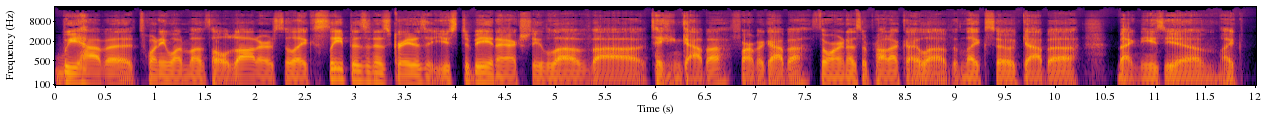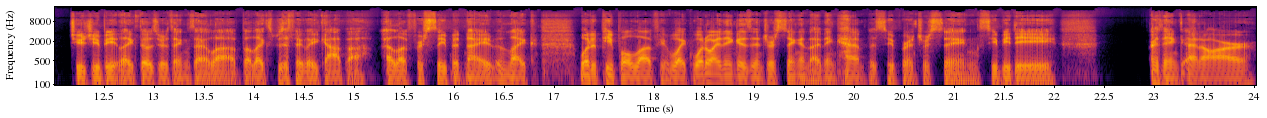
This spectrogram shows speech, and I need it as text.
we have a 21 month old daughter. So, like, sleep isn't as great as it used to be. And I actually love uh, taking GABA, Pharma GABA, Thorne as a product I love. And, like, so GABA, magnesium, like, jujube, like, those are things I love. But, like, specifically GABA, I love for sleep at night. And, like, what do people love? Like, what do I think is interesting? And I think hemp is super interesting. CBD, I think NR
